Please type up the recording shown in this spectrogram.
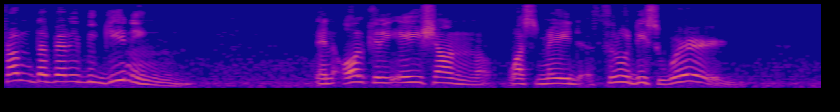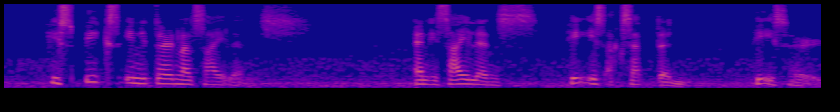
from the very beginning and all creation was made through this word. He speaks in eternal silence. And in silence, he is accepted. He is heard.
